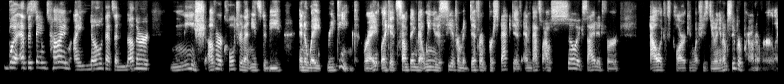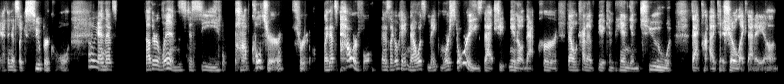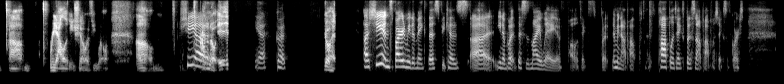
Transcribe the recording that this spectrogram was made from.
but at the same time, I know that's another niche of our culture that needs to be in a way redeemed, right? Like it's something that we need to see it from a different perspective. And that's why I was so excited for Alex Clark and what she's doing. And I'm super proud of her. Like I think it's like super cool. Oh yeah. And that's another lens to see pop culture through. Like that's powerful. And it's like, okay, now let's make more stories that she, you know, that her that will kind of be a companion to that show like that, a uh, um, reality show, if you will. Um, she, uh, I don't know. It, yeah, go ahead. Go ahead. Uh, she inspired me to make this because, uh, you know, but this is my way of politics. But I mean, not pop politics, but it's not politics, of course.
